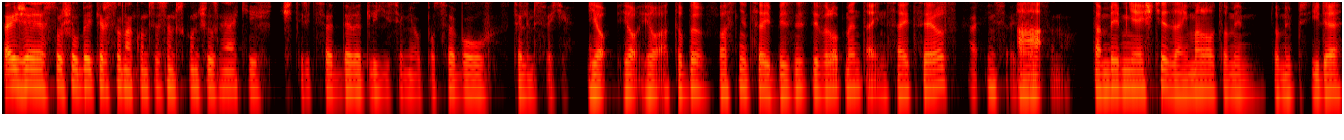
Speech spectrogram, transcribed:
Takže Social Bakersu na konci jsem skončil z nějakých 49 lidí jsem měl pod sebou v celém světě. Jo, jo, jo. A to byl vlastně celý business development a inside sales. A inside a sales, ano tam by mě ještě zajímalo, to mi, to mi přijde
